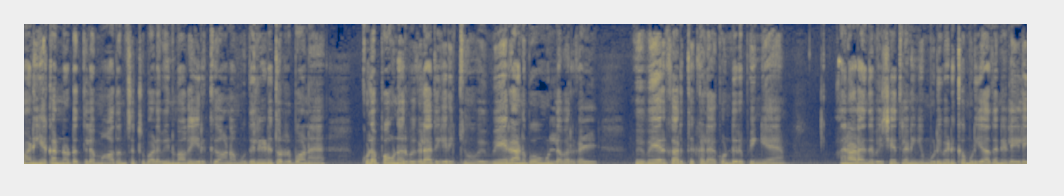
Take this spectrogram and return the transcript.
வணிக கண்ணோட்டத்தில் மாதம் சற்று பலவீனமாக இருக்குது ஆனால் முதலீடு தொடர்பான குழப்ப உணர்வுகள் அதிகரிக்கும். வெவ்வேறு அனுபவம் உள்ளவர்கள் வெவ்வேறு கருத்துக்களை கொண்டிருப்பீங்க. அதனால் இந்த விஷயத்தில் நீங்கள் முடிவெடுக்க முடியாத நிலையில்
